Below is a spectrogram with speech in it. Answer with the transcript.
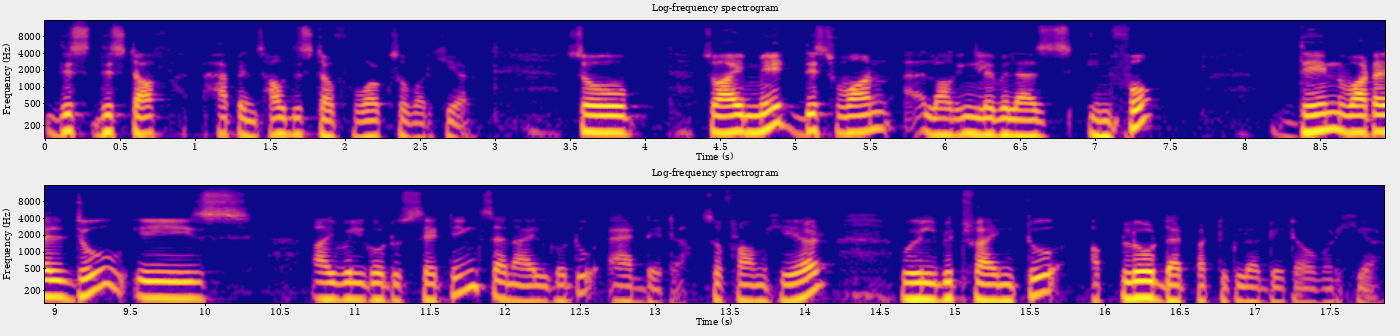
this this stuff happens how this stuff works over here. So so I made this one logging level as info then what I'll do is I will go to settings and I'll go to add data. So from here we will be trying to upload that particular data over here.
